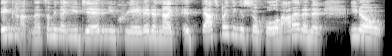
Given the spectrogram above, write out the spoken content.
income. That's something that you did and you created. And like, it, that's what I think is so cool about it. And that, you know,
